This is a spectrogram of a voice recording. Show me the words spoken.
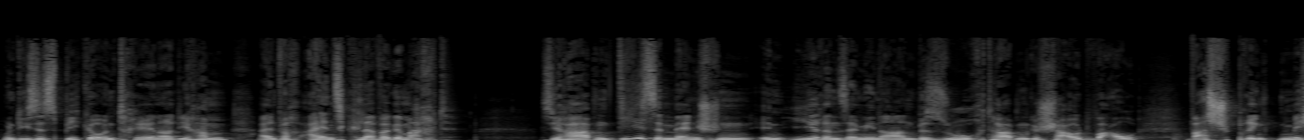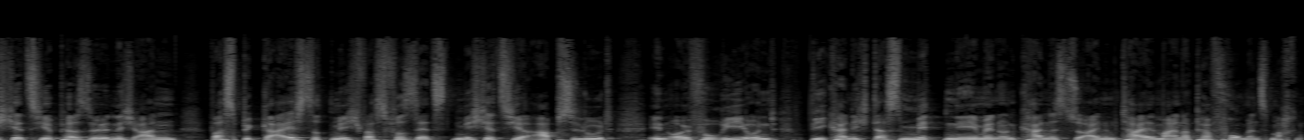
Und diese Speaker und Trainer, die haben einfach eins clever gemacht. Sie haben diese Menschen in ihren Seminaren besucht, haben geschaut, wow, was springt mich jetzt hier persönlich an? Was begeistert mich? Was versetzt mich jetzt hier absolut in Euphorie? Und wie kann ich das mitnehmen und kann es zu einem Teil meiner Performance machen?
